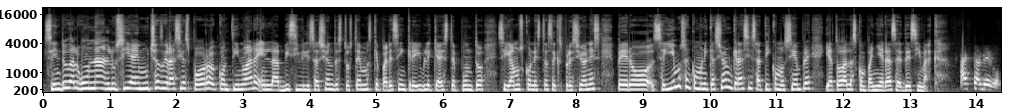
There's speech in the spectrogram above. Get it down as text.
Sin duda alguna, Lucía, y muchas gracias por continuar en la visibilización de estos temas, que parece increíble que a este punto sigamos con estas expresiones, pero seguimos en comunicación, gracias a ti como siempre y a todas las compañeras de CIMAC. Hasta luego.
